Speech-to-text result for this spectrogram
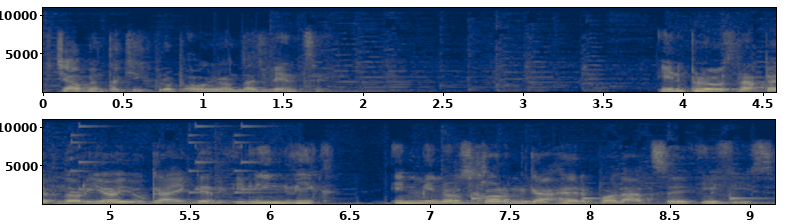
Chciałbym takich prób oglądać więcej. In plus na pewno Ryoyu, Geiger i Lindwik. In minus Horngacher, Polacy i FIS.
